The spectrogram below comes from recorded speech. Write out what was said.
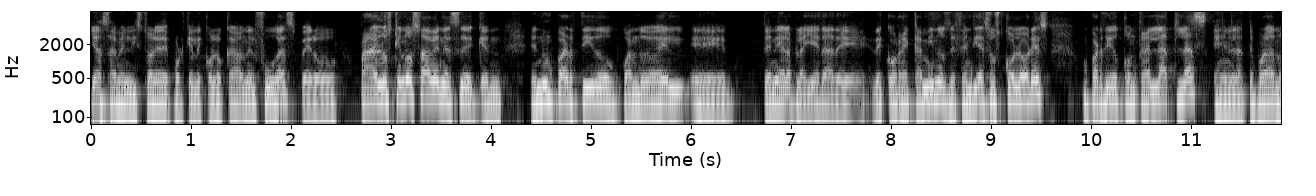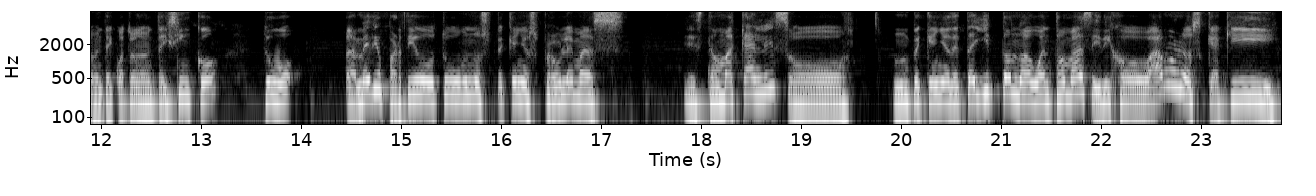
ya saben la historia de por qué le colocaron el Fugas, pero para los que no saben es que en, un partido cuando él tenía la playera de, de, Correcaminos, defendía esos colores, un partido contra el Atlas en la temporada 94-95, tuvo a medio partido tuvo unos pequeños problemas estomacales o un pequeño detallito, no aguantó más y dijo, vámonos que aquí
